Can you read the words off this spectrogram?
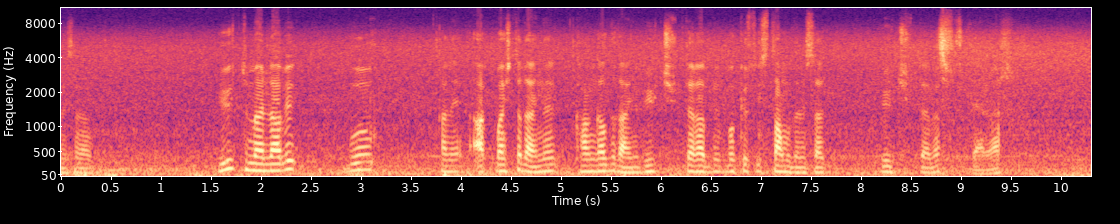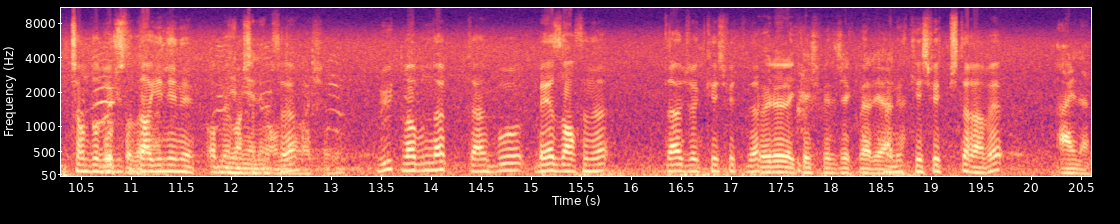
mesela. Büyük ihtimalle abi bu hani Akbaş'ta da aynı, Kangal'da da aynı. Büyük çiftlikler abi bakıyorsun İstanbul'da mesela büyük çiftlikler var. Çiftlikler var. İç Anadolu bölgesinde daha yeni yeni olmaya Yeni başladı yeni mesela. olmaya başladı. Büyük ihtimal bunlar yani bu beyaz altını daha önce keşfettiler. Öyle öyle keşfedecekler yani. Hani keşfetmişler abi. Aynen.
